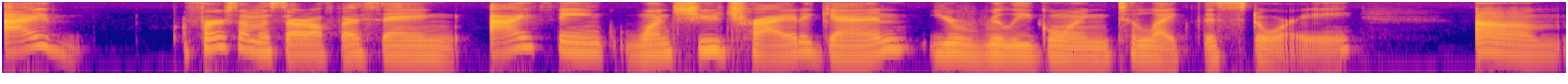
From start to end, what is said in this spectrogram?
I first I'm gonna start off by saying I think once you try it again, you're really going to like this story. Um,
